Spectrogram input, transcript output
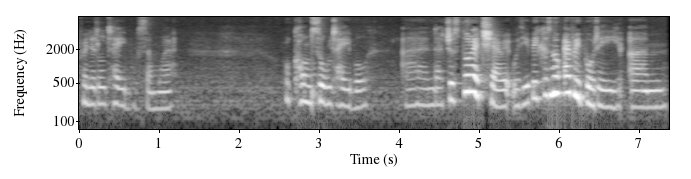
for a little table somewhere or console table. And I just thought I'd share it with you because not everybody um,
